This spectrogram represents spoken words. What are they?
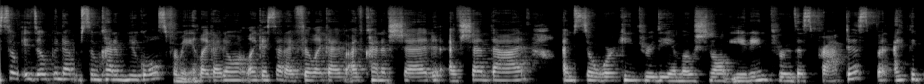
so it's opened up some kind of new goals for me. Like i don't like i said i feel like i've, I've kind of shed i've shed that. I'm still working through the emotional eating through this practice but i think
